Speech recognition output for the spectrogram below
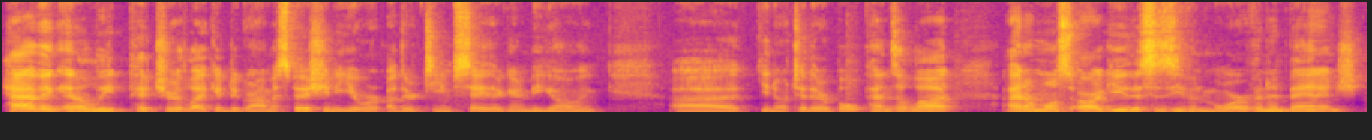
having an elite pitcher like a DeGrom, especially in a year where other teams say they're going to be going, uh, you know, to their bullpens a lot, I'd almost argue this is even more of an advantage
